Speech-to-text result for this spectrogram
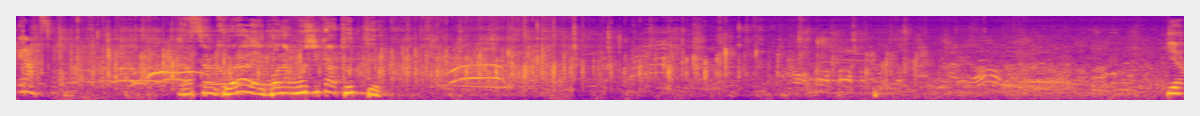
Grazie. Grazie ancora e buona musica a tutti. Bien.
